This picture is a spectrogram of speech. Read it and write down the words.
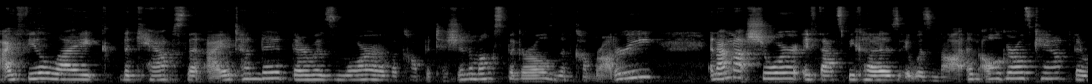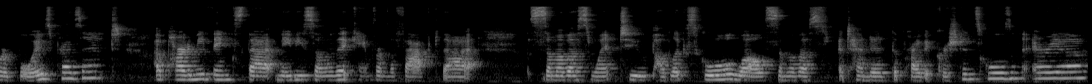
I feel like the camps that I attended, there was more of a competition amongst the girls than camaraderie. And I'm not sure if that's because it was not an all girls camp, there were boys present. A part of me thinks that maybe some of it came from the fact that some of us went to public school while some of us attended the private Christian schools in the area.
